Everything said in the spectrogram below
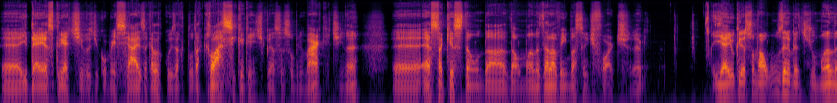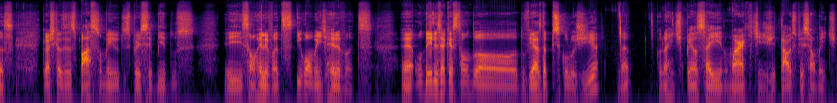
é, ideias criativas de comerciais, aquela coisa toda clássica que a gente pensa sobre marketing, né? É, essa questão da, da humanas ela vem bastante forte, né? E aí eu queria somar alguns elementos de humanas que eu acho que às vezes passam meio despercebidos e são relevantes, igualmente relevantes. É, um deles é a questão do, do viés da psicologia, né? Quando a gente pensa aí no marketing digital, especialmente,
